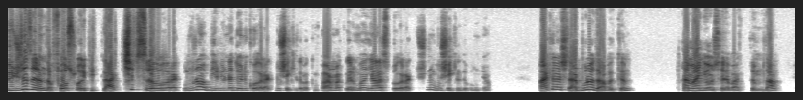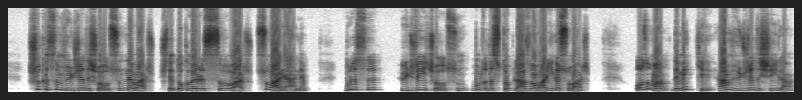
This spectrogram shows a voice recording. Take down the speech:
Hücre zarında fosfolipitler çift sıralı olarak bulunur ama birbirine dönük olarak bu şekilde bakın parmaklarımı asit olarak düşünün bu şekilde bulunuyor. Arkadaşlar burada bakın hemen görsele baktığımda şu kısım hücre dışı olsun. Ne var? İşte dokular arası sıvı var. Su var yani. Burası hücre içi olsun. Burada da sitoplazma var. Yine su var. O zaman demek ki hem hücre dışıyla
